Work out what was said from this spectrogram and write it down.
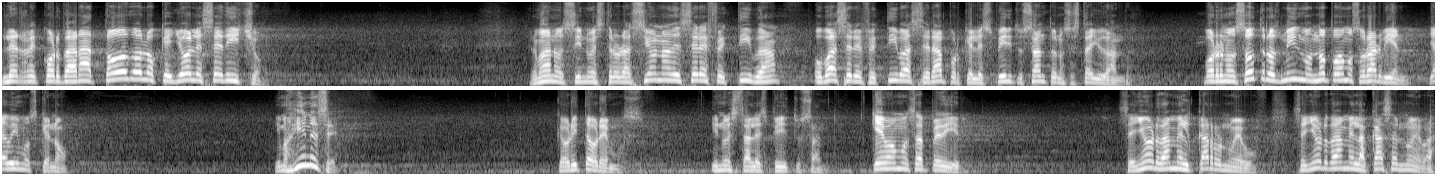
les recordará todo lo que yo les he dicho. Hermanos, si nuestra oración ha de ser efectiva o va a ser efectiva, será porque el Espíritu Santo nos está ayudando. Por nosotros mismos no podemos orar bien, ya vimos que no. Imagínense, que ahorita oremos y no está el Espíritu Santo. ¿Qué vamos a pedir? Señor, dame el carro nuevo. Señor, dame la casa nueva.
